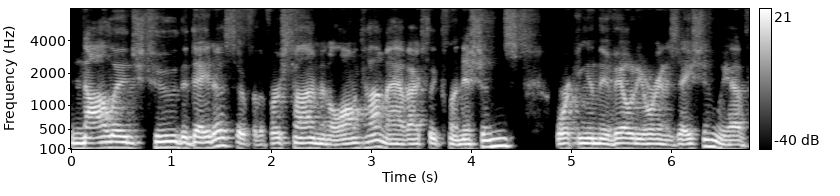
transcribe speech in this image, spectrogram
knowledge to the data. So, for the first time in a long time, I have actually clinicians working in the Availity organization. We have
